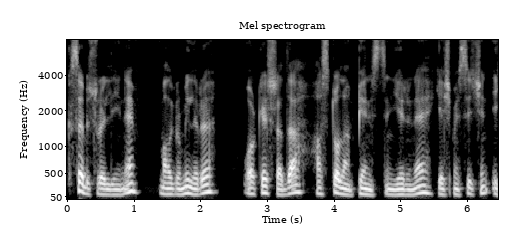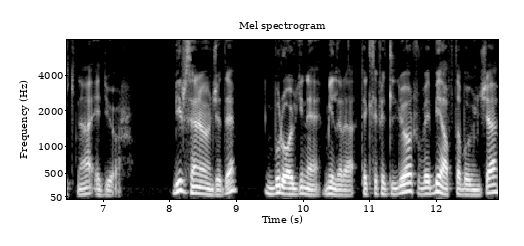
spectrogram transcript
kısa bir süreliğine Malcolm Miller'ı orkestrada hasta olan piyanistin yerine geçmesi için ikna ediyor. Bir sene önce de bu rol yine Miller'a teklif ediliyor ve bir hafta boyunca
